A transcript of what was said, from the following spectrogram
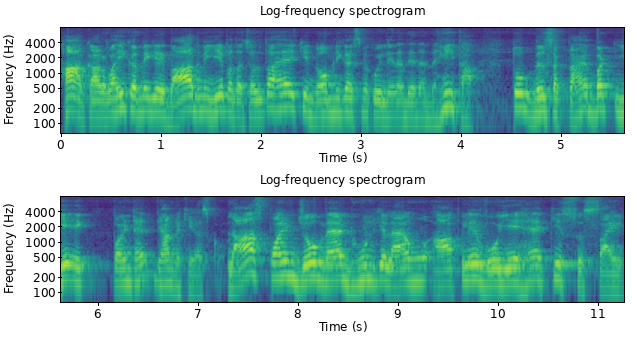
हाँ कार्रवाई करने के बाद में ये पता चलता है कि नॉमिनी का इसमें कोई लेना देना नहीं था तो मिल सकता है बट ये एक पॉइंट है, ध्यान रखिएगा इसको। लास्ट पॉइंट जो मैं ढूंढ के लाया हूँ आपके लिए, वो ये है कि सुसाइड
